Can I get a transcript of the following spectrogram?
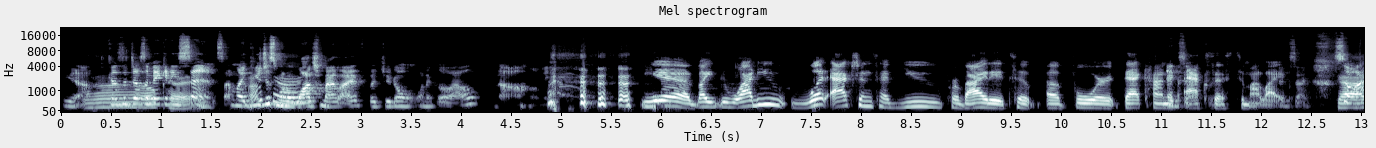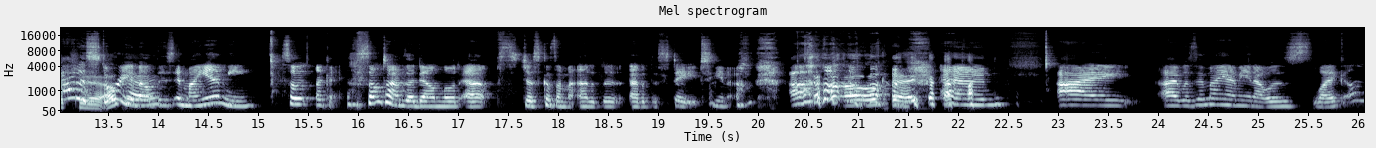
Yeah, because it doesn't ah, make any sense. I'm like, you just want to watch my life, but you don't want to go out. Nah, homie. yeah, like why do you? What actions have you provided to uh, afford that kind of exactly. access to my life? Exactly. Gotcha. So I had a story okay. about this in Miami. So okay, sometimes I download apps just because I'm out of the out of the state, you know. oh, okay. and I I was in Miami and I was like, um,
